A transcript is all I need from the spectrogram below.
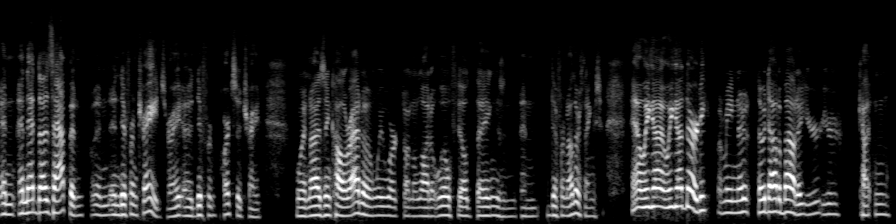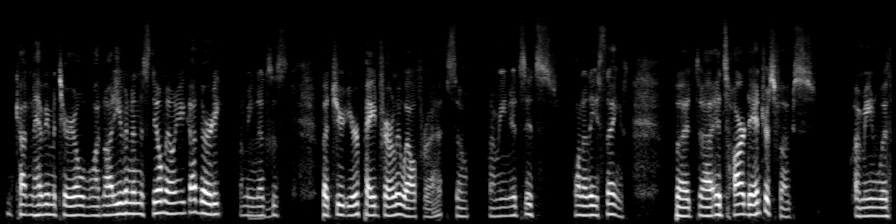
and and that does happen in, in different trades, right? Uh, different parts of trade. When I was in Colorado and we worked on a lot of oil field things and, and different other things, yeah, we got we got dirty. I mean, no, no doubt about it. You're you're cutting cutting heavy material, whatnot. Even in the steel mill, you got dirty. I mean, that's Mhm. just, but you're you're paid fairly well for that. So I mean, it's it's one of these things but uh, it's hard to interest folks. I mean, with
